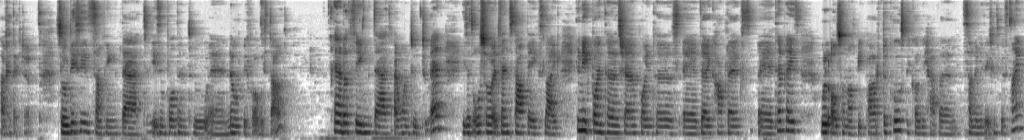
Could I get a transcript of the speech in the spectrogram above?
architecture. So this is something that is important to uh, note before we start. Another thing that I wanted to add is that also advanced topics like unique pointers, shared pointers, uh, very complex uh, templates will also not be part of the course because we have um, some limitations with time.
